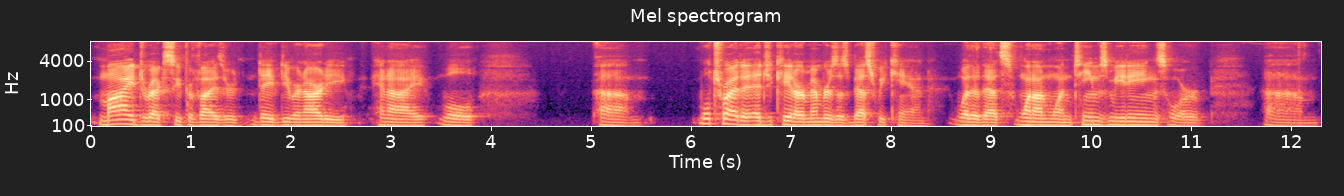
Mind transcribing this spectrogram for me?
my direct supervisor, Dave DiBernardi, and I will um, we'll try to educate our members as best we can, whether that's one-on-one Teams meetings or um,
